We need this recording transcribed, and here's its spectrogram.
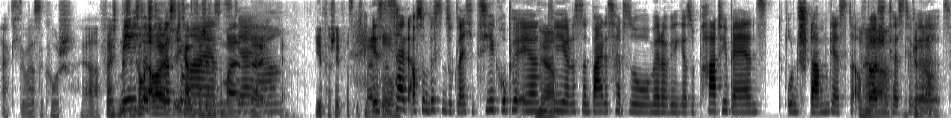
Ja, aber so komisch. Ja, vielleicht ein Nee, bisschen ich komisch, verstehe, aber ich, ich verstehe, was du meinst. Ja, Äh, ja. ja. Ihr versteht, was ich meine. Es so. ist halt auch so ein bisschen so gleiche Zielgruppe irgendwie und es sind beides halt so mehr oder weniger so Partybands und Stammgäste auf Ja, deutschen Festivals.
